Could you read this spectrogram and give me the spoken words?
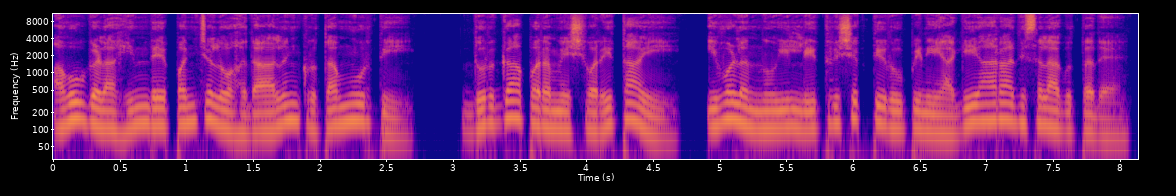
ಅವುಗಳ ಹಿಂದೆ ಪಂಚಲೋಹದ ಅಲಂಕೃತ ಮೂರ್ತಿ. ದುರ್ಗಾ ಪರಮೇಶ್ವರಿ ತಾಯಿ. ಇವಳನ್ನು ಇಲ್ಲಿ ತ್ರಿಶಕ್ತಿ ರೂಪಿಣಿಯಾಗಿ ಆರಾಧಿಸಲಾಗುತ್ತದೆ.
